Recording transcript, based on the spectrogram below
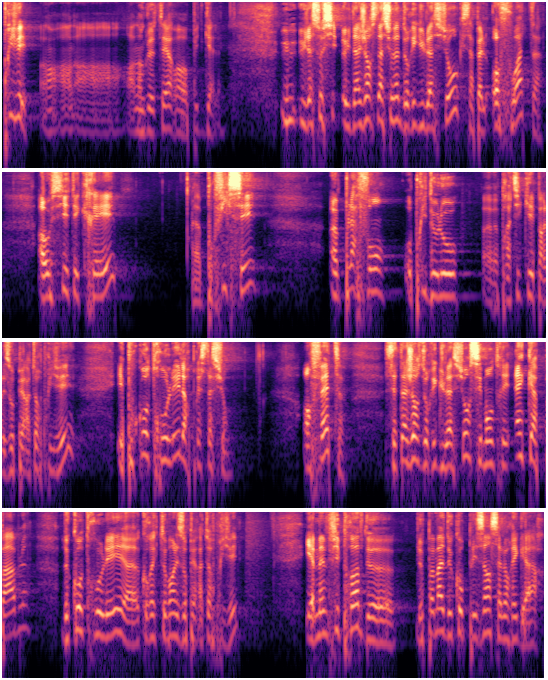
privé en, Angleterre, au Pays de Galles. Une, agence nationale de régulation qui s'appelle Ofwat a aussi été créée euh, pour fixer un plafond au prix de l'eau euh, pratiqué par les opérateurs privés et pour contrôler leurs prestations. En fait, cette agence de régulation s'est montrée incapable de contrôler euh, correctement les opérateurs privés et a même fait preuve de, pas mal de complaisance à leur égard.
